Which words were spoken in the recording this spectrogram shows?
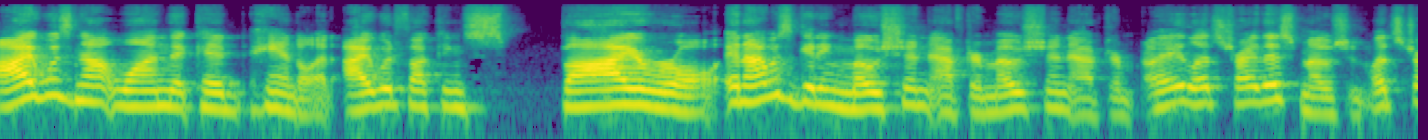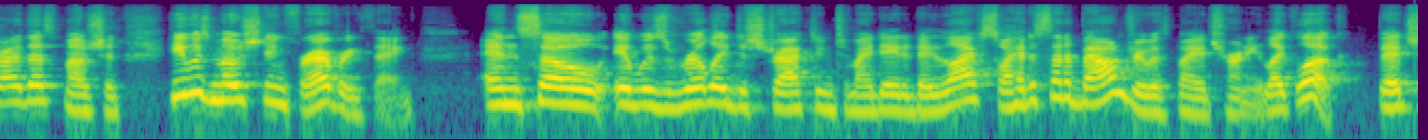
I was not one that could handle it. I would fucking spiral. And I was getting motion after motion after, hey, let's try this motion. Let's try this motion. He was motioning for everything. And so it was really distracting to my day to day life. So I had to set a boundary with my attorney. Like, look, bitch,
